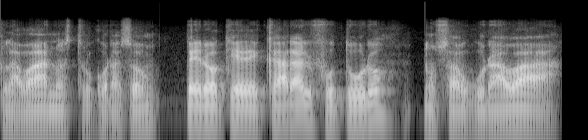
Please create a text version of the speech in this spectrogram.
clavada nuestro corazón, pero que de cara al futuro nos auguraba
